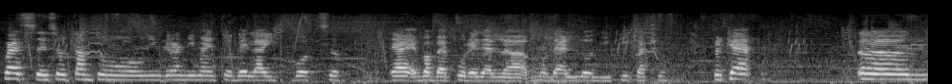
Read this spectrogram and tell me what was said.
questo è soltanto un ingrandimento della Xbox. E eh, vabbè pure del modello di Pikachu. Perché ehm,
